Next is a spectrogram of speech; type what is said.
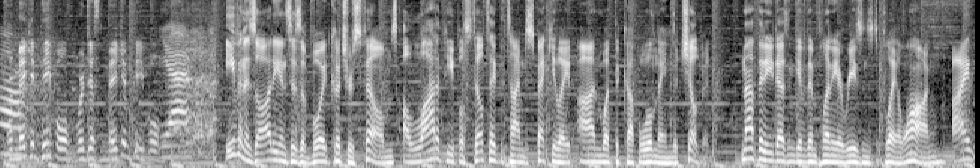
We're making people. We're just making people. Yeah. Even as audiences avoid Kutcher's films, a lot of people still take the time to speculate on what the couple will name their children. Not that he doesn't give them plenty of reasons to play along. I,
